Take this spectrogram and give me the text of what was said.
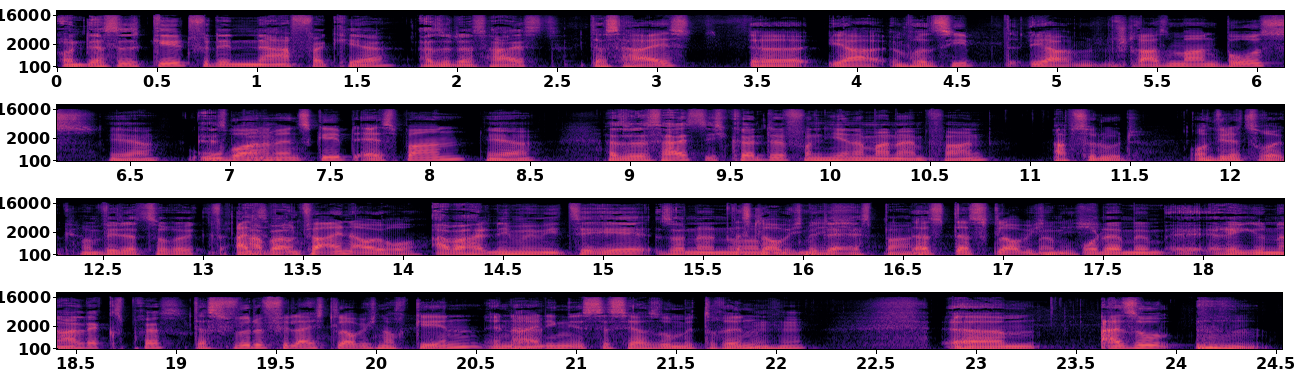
Und das ist, gilt für den Nahverkehr. Also das heißt, Das heißt, äh, ja, im Prinzip, ja, Straßenbahn, Bus, ja. U-Bahn, wenn es gibt, S-Bahn, Ja. Also das heißt, ich könnte von hier nach Mannheim fahren absolut. Und wieder zurück. und wieder zurück. Also, aber, und für einen Euro. aber halt nicht mit dem ICE, sondern nur mit nicht. der S-Bahn. Das, das glaube ich Ähm, nicht. Oder mit dem äh, Regionalexpress. Das würde vielleicht, glaube ich, noch gehen. In Ja. einigen ist das ja so mit drin. Mhm. Ähm, also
